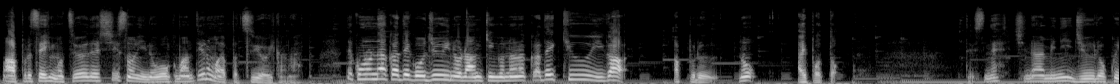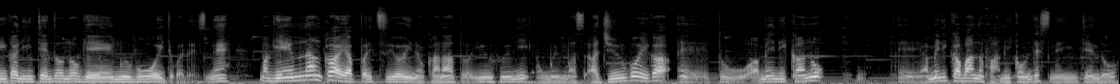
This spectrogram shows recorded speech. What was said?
まあ、Apple 製品も強いですし、ソニーのウォークマンっていうのもやっぱ強いかなと。で、この中で50位のランキングの中で9位が Apple の iPod ですね。ちなみに16位が任天堂のゲームボーイとかですね。まあ、ゲームなんかはやっぱり強いのかなというふうに思います。あ、15位が、えっ、ー、と、アメリカの、えー、アメリカ版のファミコンですね。任天堂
